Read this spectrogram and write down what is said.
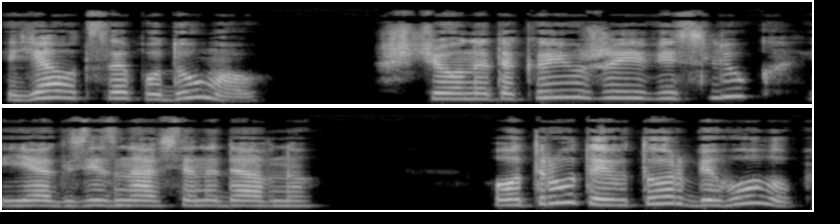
Я оце подумав, що не такий уже й віслюк, як зізнався недавно. Отрути в торбі голуб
